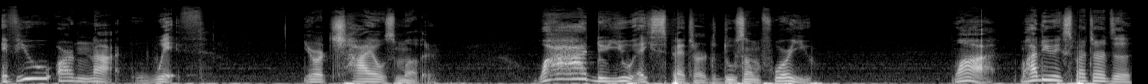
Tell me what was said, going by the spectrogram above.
If you are not with your child's mother, why do you expect her to do something for you? Why? Why do you expect her to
